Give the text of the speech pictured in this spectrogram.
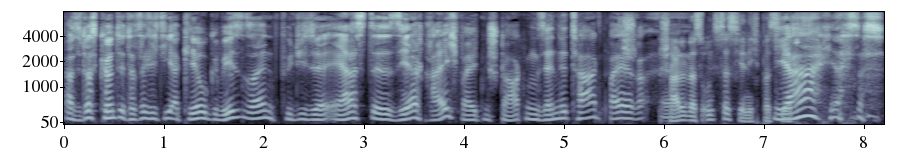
Also das könnte tatsächlich die Erklärung gewesen sein für diese erste sehr reichweitenstarken Sendetag bei Ra- Schade, dass uns das hier nicht passiert. Ja, ja das.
